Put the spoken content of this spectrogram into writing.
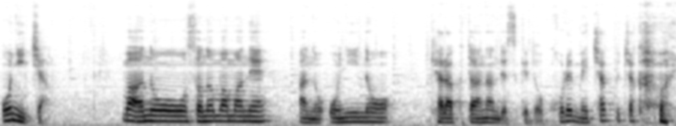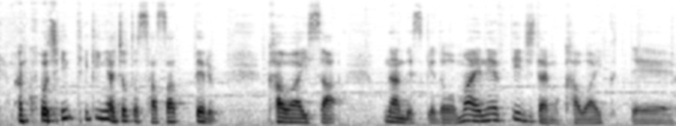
鬼ちゃんまああのそのままねあの鬼のキャラクターなんですけどこれめちゃくちゃ可愛い、まあ、個人的にはちょっと刺さってる可愛さなんですけど、まあ、NFT 自体も可愛くて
